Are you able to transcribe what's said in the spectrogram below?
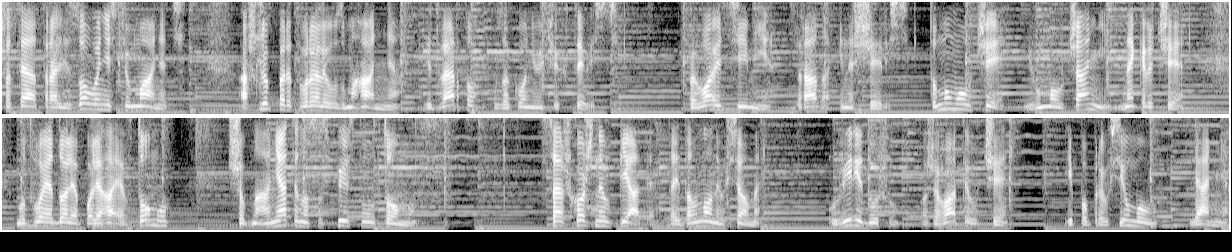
що театралізованістю манять, а шлюб перетворили у змагання, відверто узаконюючи хтивість. Вбивають сім'ї, зрада і нещирість. Тому мовчи і в мовчанні не кричи, бо твоя доля полягає в тому, щоб наганяти на суспільство в тому. Все ж хоч не вп'яте, та й давно не всьоме. У вірі душу оживати вчи, і попри всі вмовляння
